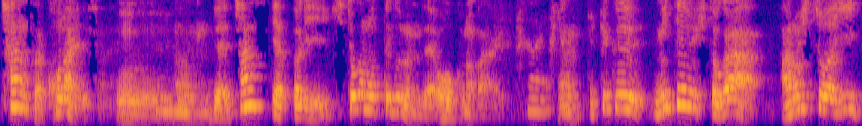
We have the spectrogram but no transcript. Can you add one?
チャンスが来ないですよね、うん。うん、でチャンスってやっぱり人が持ってくるんで多くの場合、はい。うん、結局見てる人があの人はいいっ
